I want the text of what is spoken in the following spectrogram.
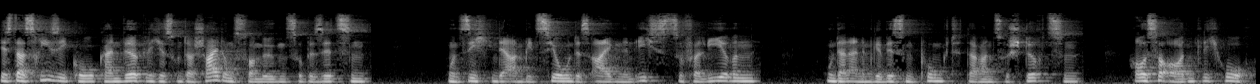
ist das Risiko, kein wirkliches Unterscheidungsvermögen zu besitzen und sich in der Ambition des eigenen Ichs zu verlieren und an einem gewissen Punkt daran zu stürzen, außerordentlich hoch.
